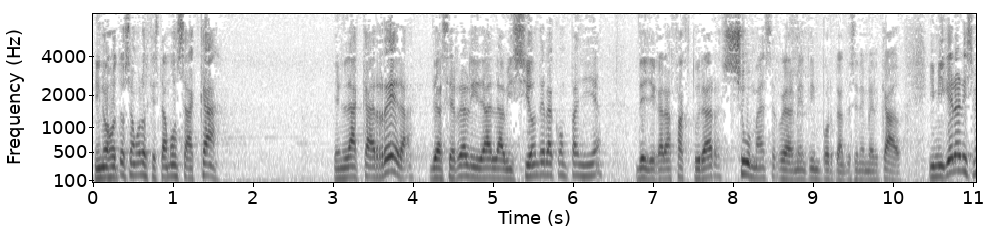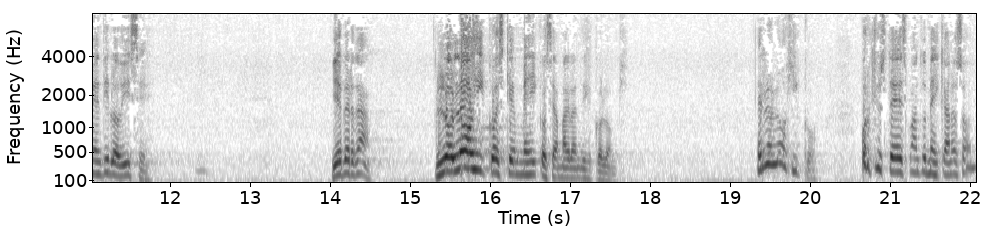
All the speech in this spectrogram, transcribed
Y nosotros somos los que estamos acá, en la carrera de hacer realidad la visión de la compañía de llegar a facturar sumas realmente importantes en el mercado. Y Miguel Arismendi lo dice. Y es verdad. Lo lógico es que México sea más grande que Colombia. Es lo lógico. Porque ustedes, ¿cuántos mexicanos son?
